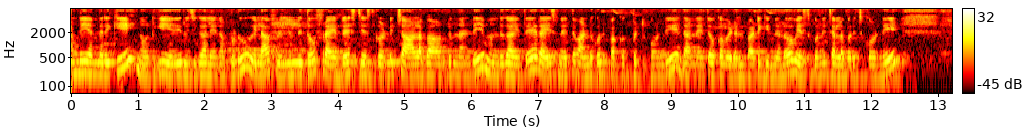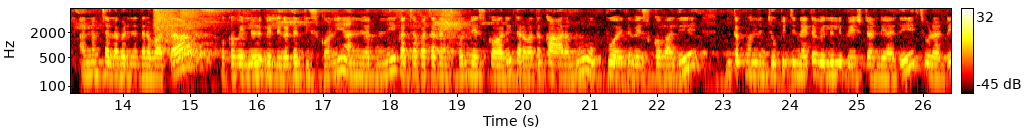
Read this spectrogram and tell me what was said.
అండి అందరికీ. నోటికి ఏది రుచిగా లేనప్పుడు ఇలా వెల్లుల్లితో ఫ్రైడ్ రైస్ చేసుకోండి. చాలా బాగుంటుందండి. ముందుగా అయితే రైస్ని అయితే వండుకొని పక్కకు పెట్టుకోండి. దాన్ని అయితే ఒక వెడల్పాటి గిన్నెలో వేసుకొని చల్లబరుచుకోండి. అన్నం చల్లబడిన తర్వాత ఒక వెల్లు వెల్లిగడ్డను తీసుకొని అన్ని కచ్చాపచ్చ దంచుకొని వేసుకోవాలి. తర్వాత కారము ఉప్పు అయితే వేసుకోవాలి. ఇంతకుముందు నేను చూపించింది అయితే వెల్లుల్లి పేస్ట్ అండి అది. చూడండి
